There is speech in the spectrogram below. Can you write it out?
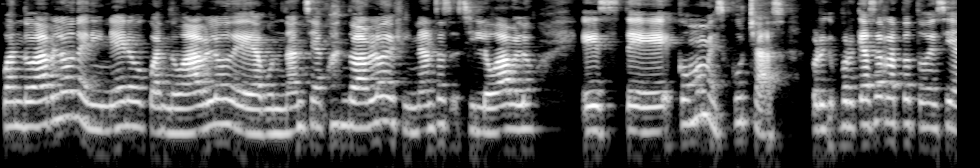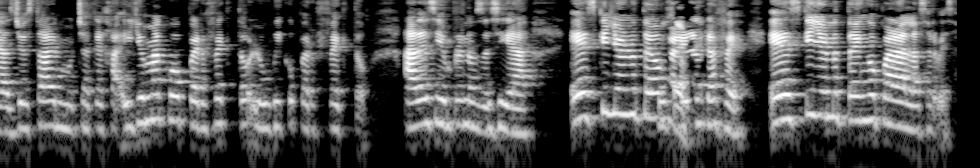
Cuando hablo de dinero, cuando hablo de abundancia, cuando hablo de finanzas, si lo hablo, este, ¿cómo me escuchas? Porque, porque hace rato tú decías, yo estaba en mucha queja y yo me acuerdo perfecto, lo ubico perfecto. Ade siempre nos decía, es que yo no tengo para ir al café, es que yo no tengo para la cerveza,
